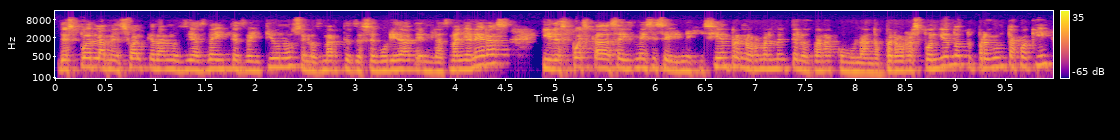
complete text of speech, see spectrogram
después la mensual que dan los días 20, 21, en los martes de seguridad en las mañaneras, y después cada seis meses el INEGI. Siempre normalmente los van acumulando. Pero respondiendo a tu pregunta, Joaquín,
